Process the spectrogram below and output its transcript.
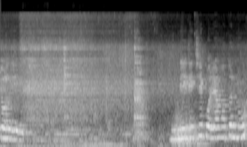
জল দিয়ে দিচ্ছি দিয়ে দিচ্ছি পরিমাণ মতো নুন।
